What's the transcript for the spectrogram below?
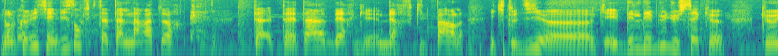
Dans le comics, il y a une distance parce que t'as, t'as le narrateur. T'as, Derf, qui te parle et qui te dit, euh, et dès le début, tu sais que, que,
